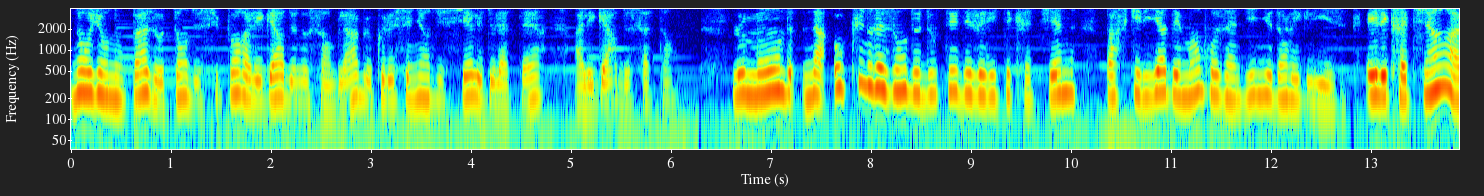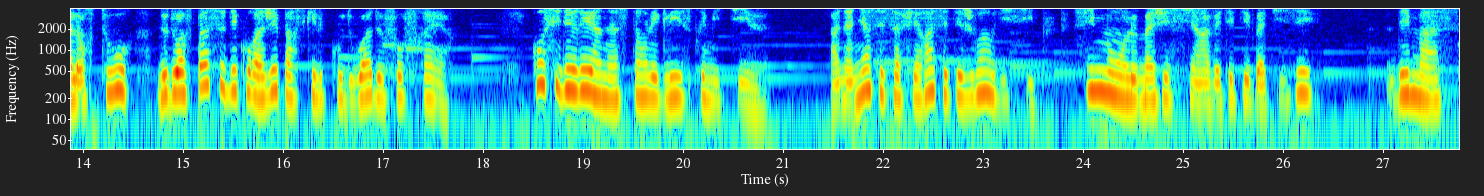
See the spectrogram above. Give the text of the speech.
N'aurions-nous pas autant de support à l'égard de nos semblables que le Seigneur du ciel et de la terre à l'égard de Satan? Le monde n'a aucune raison de douter des vérités chrétiennes parce qu'il y a des membres indignes dans l'Église, et les chrétiens, à leur tour, ne doivent pas se décourager parce qu'ils coudoient de faux frères. Considérez un instant l'Église primitive. Ananias et Saphira s'étaient joints aux disciples. Simon le magicien avait été baptisé. Démas,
